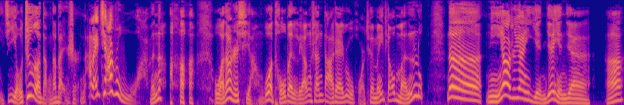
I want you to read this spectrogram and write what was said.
你既有这等的本事，拿来加入我们呢？哈哈，我倒是想过投奔梁山大寨入伙，却没条门路。那你要是愿意引荐引荐啊，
